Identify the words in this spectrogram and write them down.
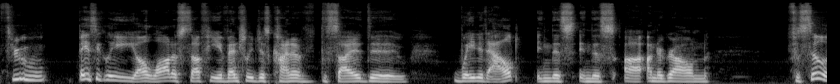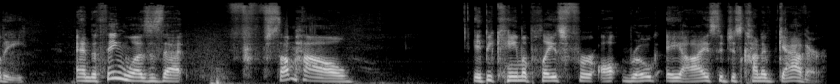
through basically a lot of stuff, he eventually just kind of decided to wait it out in this in this uh, underground facility. And the thing was is that f- somehow it became a place for all, rogue AIs to just kind of gather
